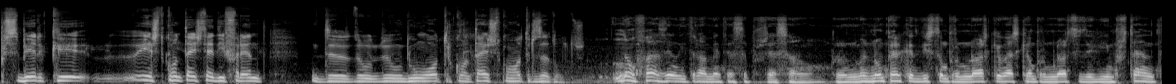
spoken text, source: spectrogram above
perceber que este contexto é diferente de, de, de, um outro contexto com outros adultos. Não fazem literalmente essa projeção, mas não perca de vista um pormenor que eu acho que é um pormenor todavia importante.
